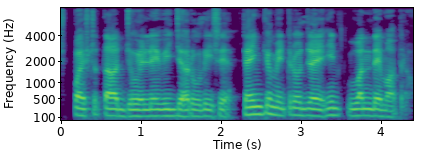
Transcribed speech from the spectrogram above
સ્પષ્ટતા જોઈ લેવી જરૂરી છે. થેન્ક યુ મિત્રો. જય હિન્દ. વંદે માતરમ.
